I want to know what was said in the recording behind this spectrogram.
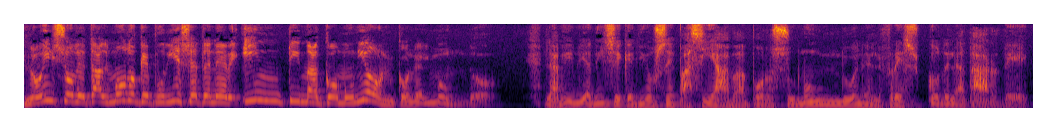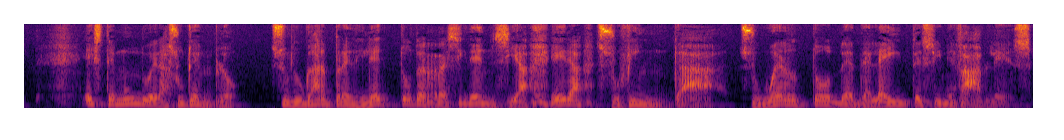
Lo hizo de tal modo que pudiese tener íntima comunión con el mundo. La Biblia dice que Dios se paseaba por su mundo en el fresco de la tarde. Este mundo era su templo, su lugar predilecto de residencia, era su finca, su huerto de deleites inefables.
